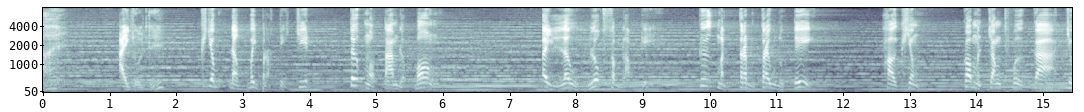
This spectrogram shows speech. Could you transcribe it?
ដែរឯងយល់ទេ ខ្ញុំដើម្បីប្រទេសជាតិទើបមកតាមលោកបងឥឡូវលោកសម្លាប់គេ គឺមិនត្រឹមត្រូវនោះទេហើយខ្ញុំក៏មិនចង់ធ្វើការជា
